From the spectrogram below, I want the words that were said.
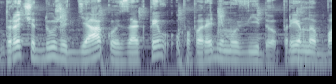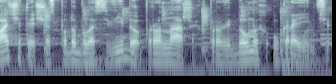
До речі, дуже дякую за актив у попередньому відео. Приємно бачити, що сподобалось відео про наших, про відомих українців.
